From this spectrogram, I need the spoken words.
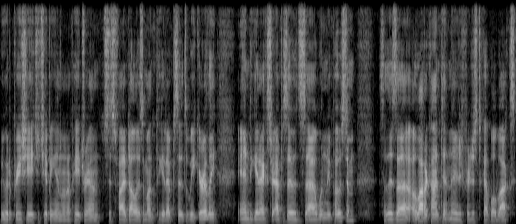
we would appreciate you chipping in on our Patreon. It's just $5 a month to get episodes a week early and to get extra episodes uh, when we post them. So there's a, a lot of content in there for just a couple of bucks,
